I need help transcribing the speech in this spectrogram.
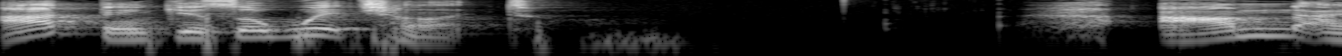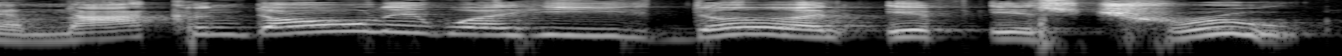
I think it's a witch hunt. I'm I'm not condoning what he's done if it's true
